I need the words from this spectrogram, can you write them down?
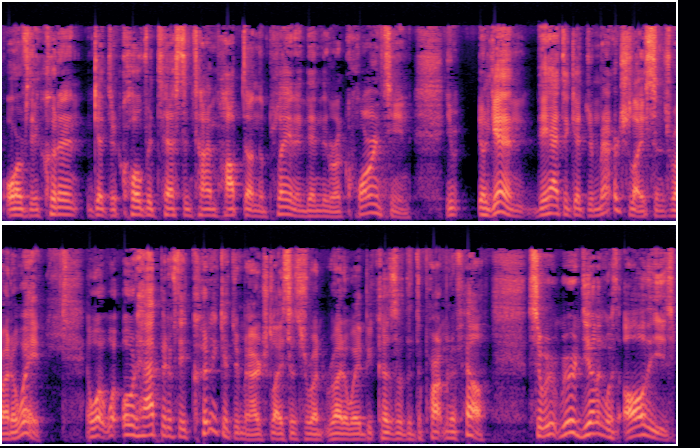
Or if they couldn't get their COVID test in time, hopped on the plane and then they were quarantined. Again, they had to get their marriage license right away. And what, what would happen if they couldn't get their marriage license right, right away because of the Department of Health? So we, we were dealing with all these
